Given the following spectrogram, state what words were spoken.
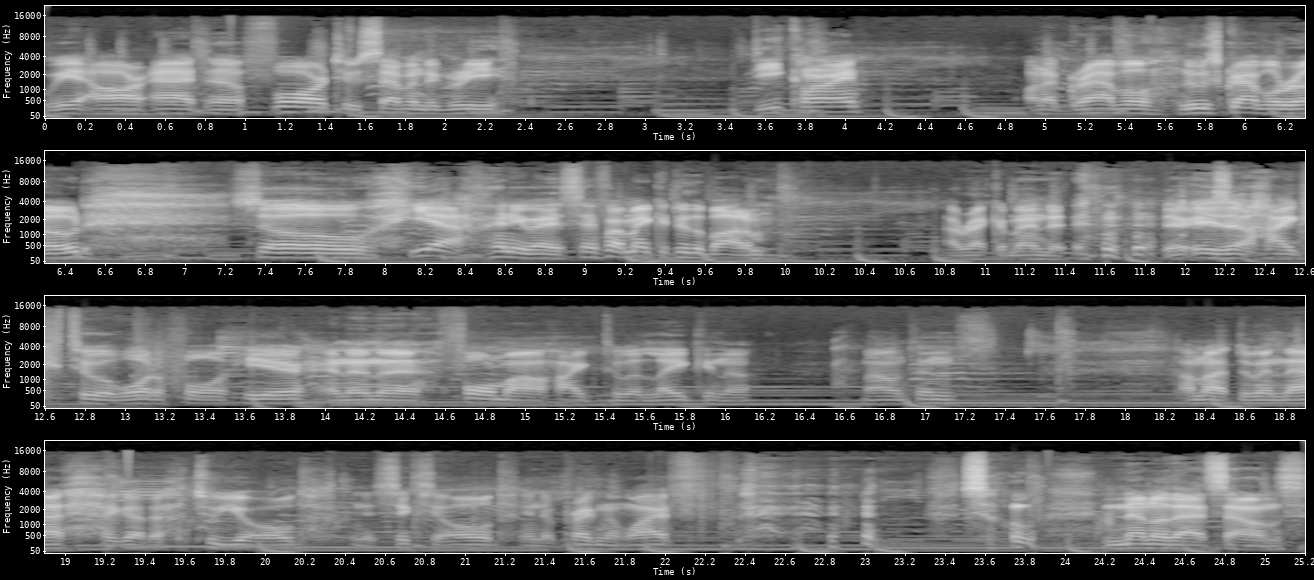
We are at a four to seven degree decline on a gravel, loose gravel road. So yeah, anyways, if I make it to the bottom, I recommend it. there is a hike to a waterfall here and then a four mile hike to a lake in the mountains. I'm not doing that. I got a two year old and a six year old and a pregnant wife. so none of that sounds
